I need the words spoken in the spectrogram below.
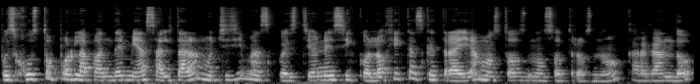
pues justo por la pandemia saltaron muchísimas cuestiones psicológicas que traíamos todos nosotros, ¿no? Cargando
